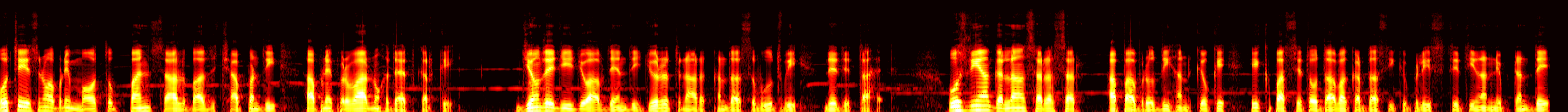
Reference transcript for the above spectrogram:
ਉੱਥੇ ਇਸ ਨੂੰ ਆਪਣੀ ਮੌਤ ਤੋਂ 5 ਸਾਲ ਬਾਅਦ ਛਾਪਣ ਦੀ ਆਪਣੇ ਪਰਿਵਾਰ ਨੂੰ ਹਦਾਇਤ ਕਰਕੇ ਜਿਉਂਦੇ ਜੀ ਜਵਾਬ ਦੇਣ ਦੀ ਜੁਰਤ ਨਾ ਰੱਖਣ ਦਾ ਸਬੂਤ ਵੀ ਦੇ ਦਿੱਤਾ ਹੈ। ਉਸ ਦੀਆਂ ਗੱਲਾਂ ਸਰਾਸਰ ਆਪਾ ਵਿਰੋਧੀ ਹਨ, ਕਿਉਂਕਿ ਇੱਕ ਪਾਸੇ ਤੋਂ ਦਾਵਾ ਕਰਦਾ ਸੀ ਕਿ ਪੁਲਿਸ ਸਥਿਤੀ ਨਾਲ ਨਿਪਟਣ ਦੇ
